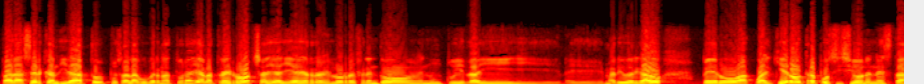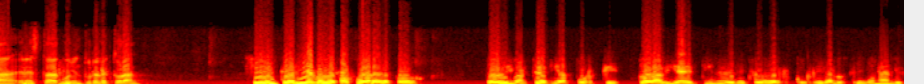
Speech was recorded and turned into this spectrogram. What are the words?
para ser candidato pues a la gubernatura ya la trae Rocha y ayer lo refrendó en un tuit ahí eh, Mario Delgado. Pero a cualquier otra posición en esta en esta coyuntura electoral Sí, en teoría lo deja fuera de todo. Pero digo en teoría porque todavía él tiene derecho de recurrir a los tribunales.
